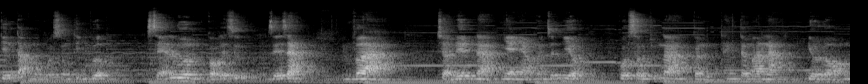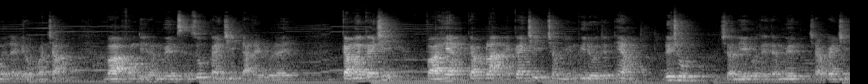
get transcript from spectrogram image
kiến tạo một cuộc sống thịnh vượng, sẽ luôn có cái sự dễ dàng và trở nên là nhẹ nhàng hơn rất nhiều. Cuộc sống chúng ta cần thanh tâm an lạc, điều đó mới là điều quan trọng. Và phong thủy thái nguyên sẽ giúp các anh chị đạt được điều đấy. Cảm ơn các anh chị và hẹn gặp lại các anh chị trong những video tiếp theo. Đức trung, trợ lý của thầy thái nguyên. Chào các anh chị.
